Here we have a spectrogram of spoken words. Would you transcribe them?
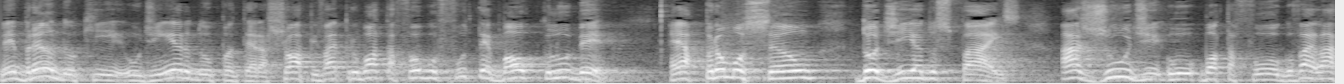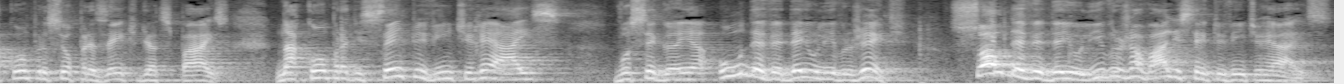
Lembrando que o dinheiro do Pantera Shop vai para o Botafogo Futebol Clube. É a promoção do Dia dos Pais. Ajude o Botafogo, vai lá, compre o seu presente Dia dos Pais. Na compra de 120 reais, você ganha um DVD e o um livro. Gente, só o DVD e o livro já vale 120 reais.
